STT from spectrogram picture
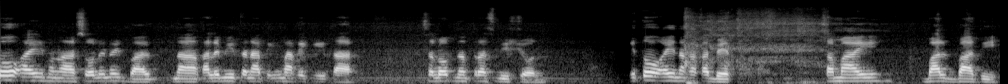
Ito ay mga solenoid valve na kalamitan nating makikita sa loob ng transmission. Ito ay nakakabit sa may valve body.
